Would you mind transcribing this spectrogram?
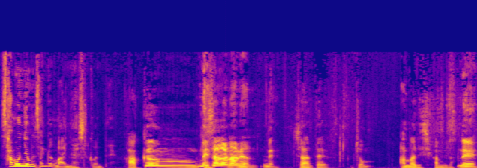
사모님은 생각 많이 하실 건데. 가끔 네. 기사가 나면 네. 저한테 좀 한마디씩 합니다. 네.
